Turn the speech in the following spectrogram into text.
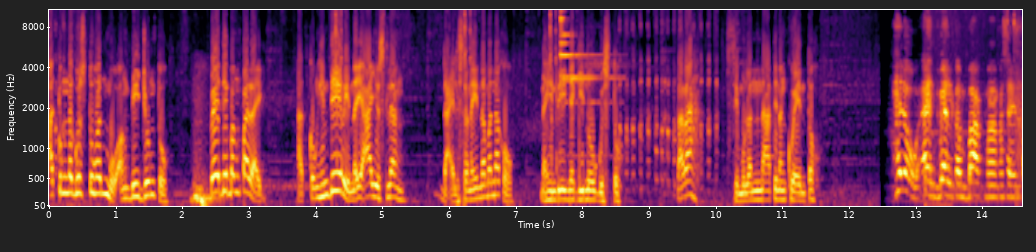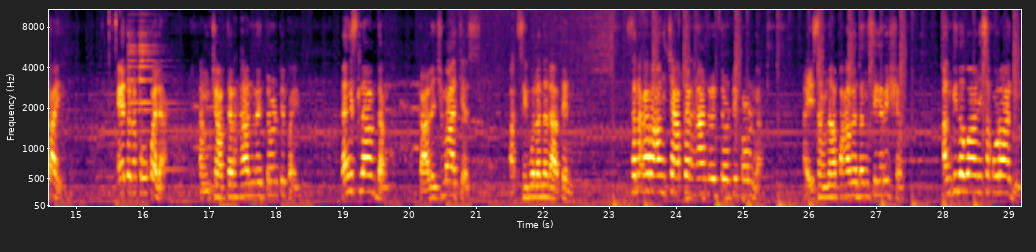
At kung nagustuhan mo ang video to, pwede bang palike? At kung hindi rin ay ayos lang dahil sanay naman ako na hindi niya ginugusto. Tara, simulan na natin ang kwento. Hello and welcome back mga kasenpai. Ito na po pala ang chapter 135 ng Slam Dunk College Matches at simulan na natin. Sa nakaraang chapter 134 nga ay isang napakagandang series siya. Ang ginawa ni Sakuragi,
